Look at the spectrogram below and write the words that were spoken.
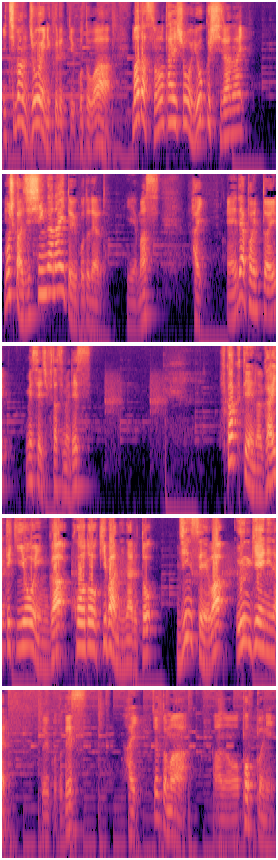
一番上位に来るっていうことは、まだその対象をよく知らない。もしくは自信がないということであると言えます。はい。えー、では、ポイント、メッセージ二つ目です。不確定な外的要因が行動基盤になると、人生は運ゲーになる。ということです。はい。ちょっとまあ、あの、ポップに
